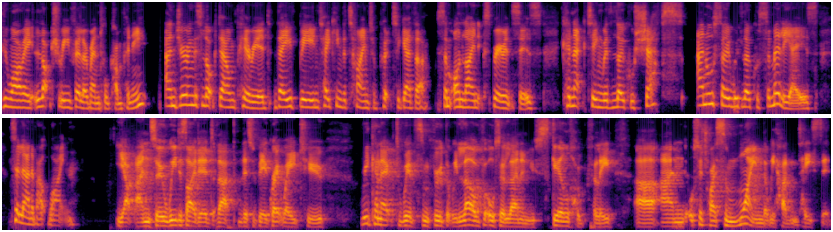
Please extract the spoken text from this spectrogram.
who are a luxury villa rental company. And during this lockdown period, they've been taking the time to put together some online experiences, connecting with local chefs and also with local sommeliers to learn about wine. Yeah. And so we decided that this would be a great way to reconnect with some food that we love, also learn a new skill, hopefully, uh, and also try some wine that we hadn't tasted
